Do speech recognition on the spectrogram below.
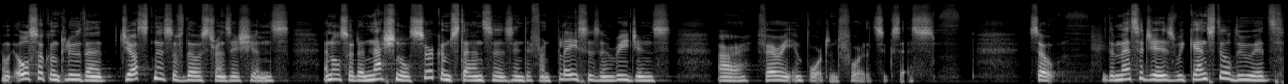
And we also conclude that justness of those transitions and also the national circumstances in different places and regions are very important for its success. So the message is we can still do it,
